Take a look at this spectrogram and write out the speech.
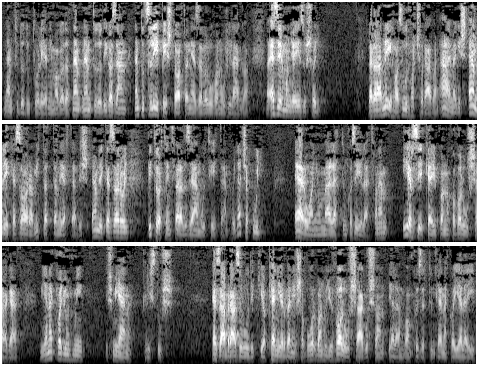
Nem tudod utolérni magadat, nem, nem tudod igazán, nem tudsz lépést tartani ezzel a rohanó világgal. Na ezért mondja Jézus, hogy legalább néha az úrvacsorában állj meg, és emlékezz arra, mit tettem érted, és emlékezz arra, hogy mi történt veled az elmúlt héten. Hogy ne csak úgy elrohanjon mellettünk az élet, hanem érzékeljük annak a valóságát. Milyenek vagyunk mi, és milyen Krisztus. Ez ábrázolódik ki a kenyérben és a borban, hogy ő valóságosan jelen van közöttünk ennek a jelei,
